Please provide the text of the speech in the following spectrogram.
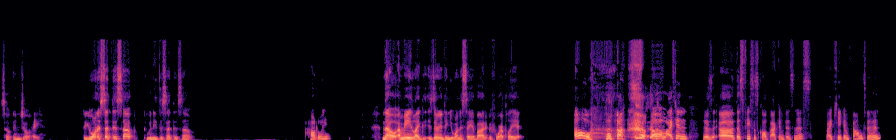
So enjoy. Do you want to set this up? Do we need to set this up? How do we? No, I mean, like, is there anything you want to say about it before I play it? Oh, um, I can. This uh, this piece is called "Back in Business" by Keegan Fountain,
